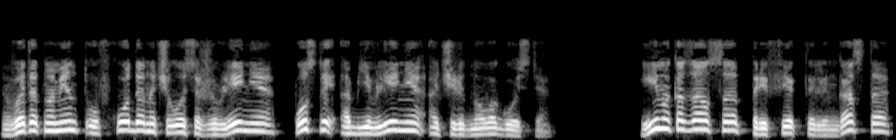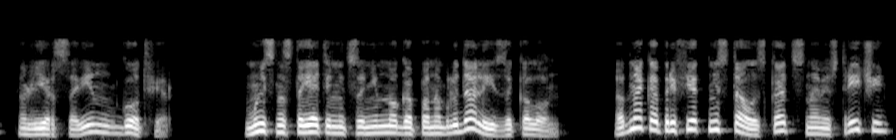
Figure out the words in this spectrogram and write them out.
В этот момент у входа началось оживление после объявления очередного гостя. Им оказался префект Эллингаста Льерсавин Готфер. Мы с настоятельницей немного понаблюдали из-за колонн, однако префект не стал искать с нами встречи,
